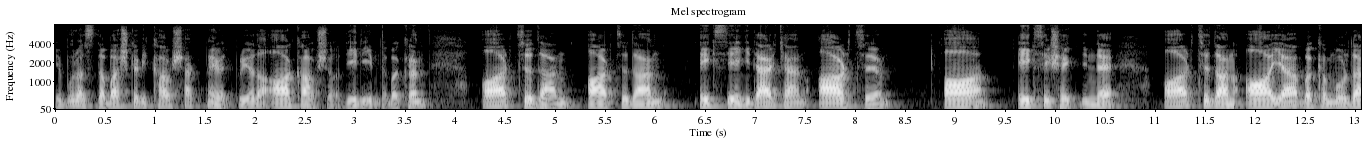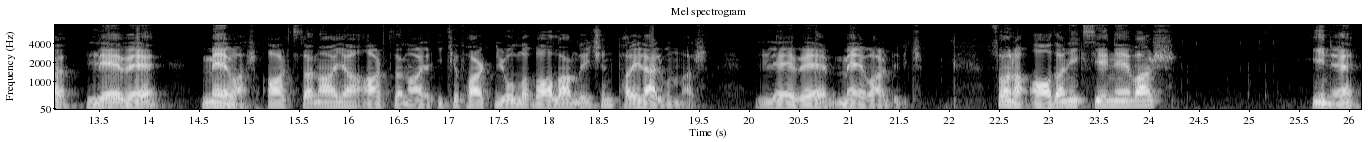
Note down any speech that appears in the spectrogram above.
E burası da başka bir kavşak mı? Evet buraya da A kavşağı dediğimde bakın artıdan artıdan eksiye giderken artı A eksi şeklinde artıdan A'ya bakın burada L ve M var. Artıdan A'ya artıdan A'ya iki farklı yolla bağlandığı için paralel bunlar. L ve M var dedik. Sonra A'dan eksiye N var. Yine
